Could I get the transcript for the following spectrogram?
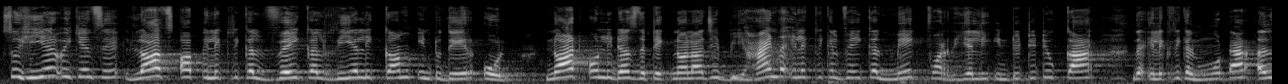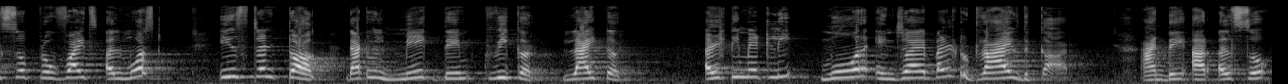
So here we can say lots of electrical vehicle really come into their own. Not only does the technology behind the electrical vehicle make for really intuitive car, the electrical motor also provides almost instant torque that will make them quicker, lighter, ultimately more enjoyable to drive the car. And they are also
